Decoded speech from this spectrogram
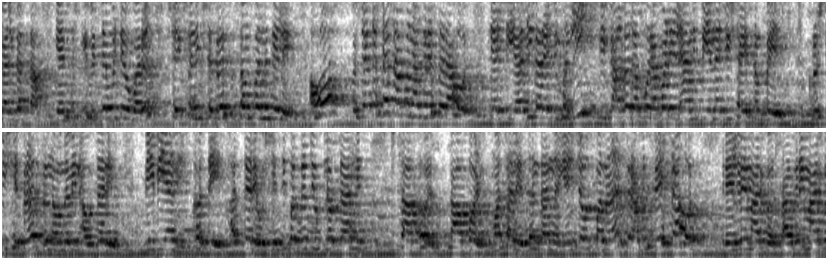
कलकत्ता यांसारखी विद्यापीठे उभारून शैक्षणिक क्षेत्र सुसंपन्न केले. अहो कशा कशात आपण अग्रेसर आहोत? याची यादी करायची म्हणली की कागद अपुरा कृषी क्षेत्रात नवनवीन अवजारे बी बियाणे खते हत्यारे व शेती पद्धती उपलब्ध आहेत. साखर कापड मसाले धनधान्य यांच्या उत्पादनात तर आपण श्रेष्ठ आहोत. रेल्वे मार्ग सागरी मार्ग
